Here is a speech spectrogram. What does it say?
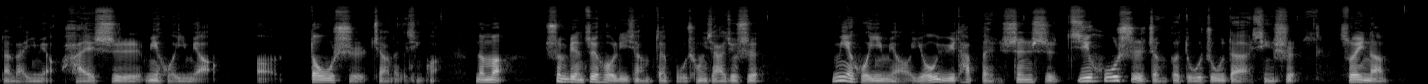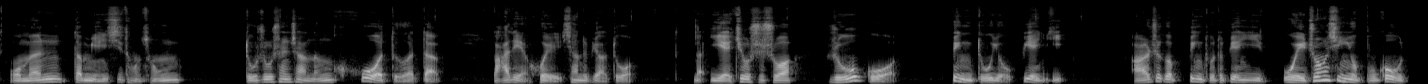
蛋白疫苗还是灭活疫苗，呃，都是这样的一个情况。那么，顺便最后理想再补充一下，就是灭活疫苗由于它本身是几乎是整个毒株的形式，所以呢，我们的免疫系统从毒株身上能获得的靶点会相对比较多。那也就是说，如果病毒有变异，而这个病毒的变异伪装性又不够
